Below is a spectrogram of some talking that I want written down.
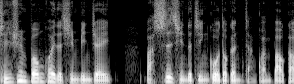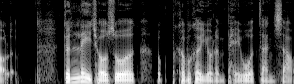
情绪崩溃的新兵 J 把事情的经过都跟长官报告了，更泪求说：“可不可以有人陪我站哨？”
